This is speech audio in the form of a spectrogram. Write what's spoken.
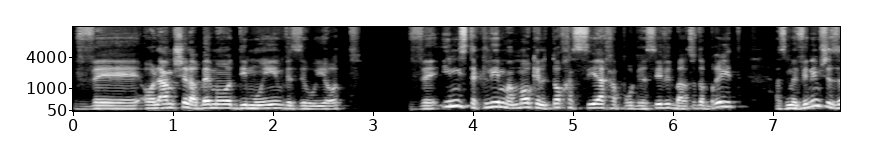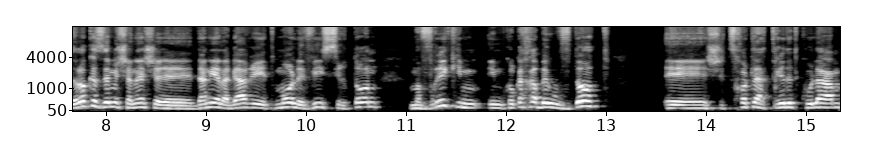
ועולם של הרבה מאוד דימויים וזהויות ואם מסתכלים עמוק אל תוך השיח הפרוגרסיבי בארצות הברית אז מבינים שזה לא כזה משנה שדניאל הגרי אתמול הביא סרטון מבריק עם, עם כל כך הרבה עובדות אה, שצריכות להטריד את כולם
